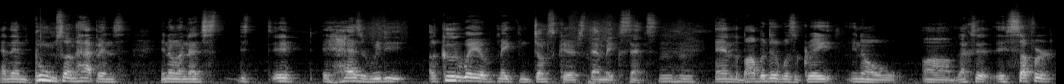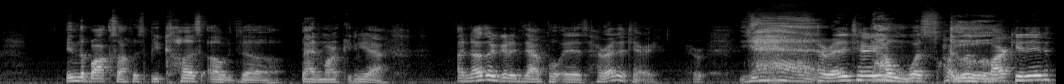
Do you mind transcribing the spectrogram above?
and then boom, something happens. You know, and that's. It, it has a really a good way of making jump scares that makes sense. Mhm. And the Babadook was a great. You know, um, like I said, it suffered in the box office because of the bad marketing. Yeah. Another good example is Hereditary. Yeah. Hereditary was was marketed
